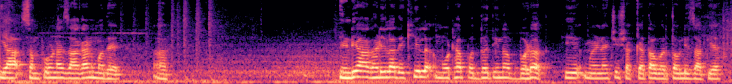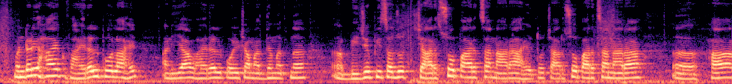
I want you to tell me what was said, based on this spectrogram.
या संपूर्ण जागांमध्ये इंडिया आघाडीला देखील मोठ्या पद्धतीनं बढत ही मिळण्याची शक्यता वर्तवली जाते मंडळी हा एक व्हायरल पोल आहे आणि या व्हायरल पोलच्या माध्यमातून बी जे पीचा जो चारसो पारचा नारा आहे तो चारसो पारचा नारा हा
